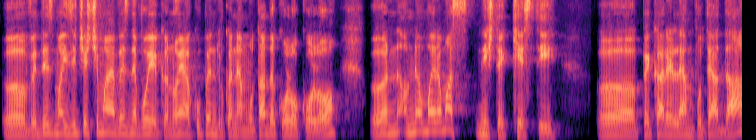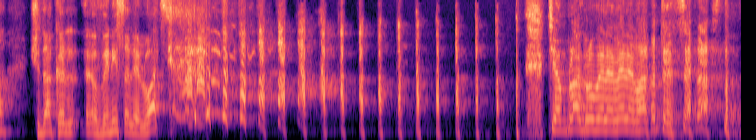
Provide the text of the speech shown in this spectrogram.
Uh, vedeți, mai ziceți ce mai aveți nevoie, că noi acum, pentru că ne-am mutat de colo-colo, uh, ne-au mai rămas niște chestii uh, pe care le-am putea da și dacă veniți să le luați... Ce-mi plac glumele mele, mă arăt în seara asta.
